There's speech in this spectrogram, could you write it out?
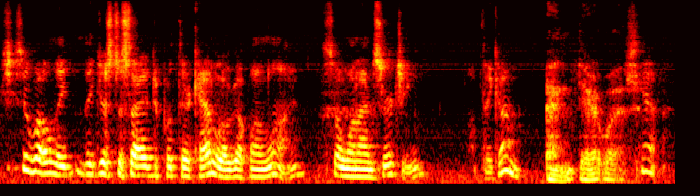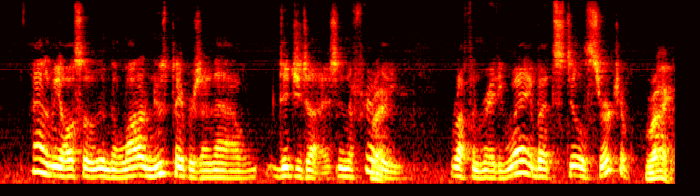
She said, well, they, they just decided to put their catalog up online. So when I'm searching, up they come. And there it was. Yeah. And we also, I mean, a lot of newspapers are now digitized in a fairly right. rough and ready way, but still searchable. Right.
